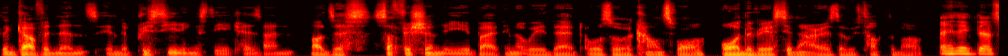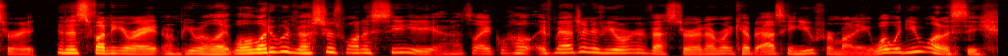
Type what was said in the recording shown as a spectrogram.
the governance in the preceding stage has done not just sufficiently, but in a way that also accounts for all the various scenarios that we've talked about. I think that's right. And it's funny, right? When people are like, well, what do investors want to see? And it's like, well, imagine if you were an investor and everyone kept asking you for money. What would you want to see?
